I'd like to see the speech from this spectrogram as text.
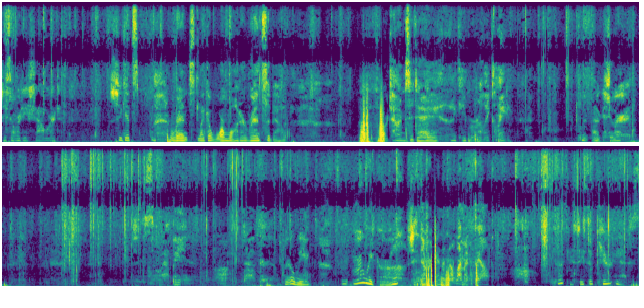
she's already showered. She gets rinsed like a warm water rinse about four times a day. I keep her really clean. Look back to her. She's so happy. Look, where are we? Where are we, girl? She's never been in the lemon field. Look, she's so curious.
